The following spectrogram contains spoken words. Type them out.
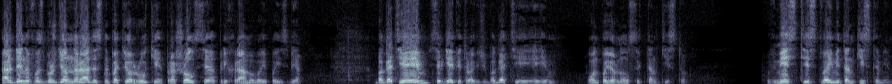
Ордынов возбужденно радостно потер руки, прошелся, прихрамывая по избе. «Богатеем, Сергей Петрович, богатеем!» Он повернулся к танкисту. «Вместе с твоими танкистами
